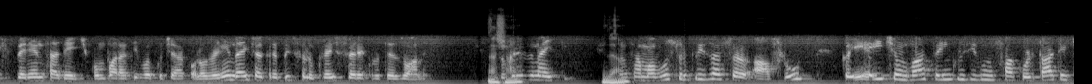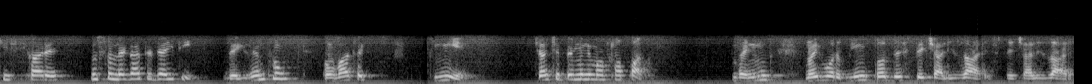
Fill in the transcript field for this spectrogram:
experiența de aici, comparativă cu cea acolo. Venind aici, a trebuit să lucrezi și să recrutezi oameni. Așa. Lucrez în IT. Da. Însă am avut surpriza să aflu că ei aici învață, inclusiv în facultate, chestii care nu sunt legate de IT. De exemplu, învață chimie, ceea ce pe mine m-a frapat. Venind, noi vorbim tot de specializare, specializare.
